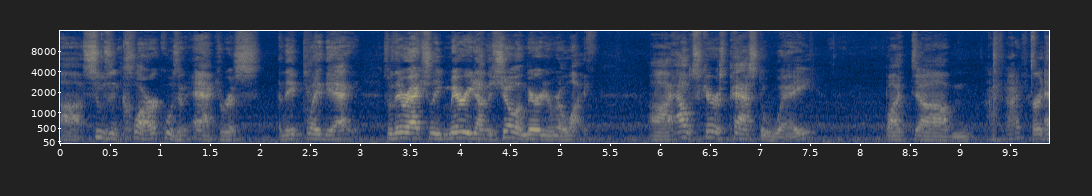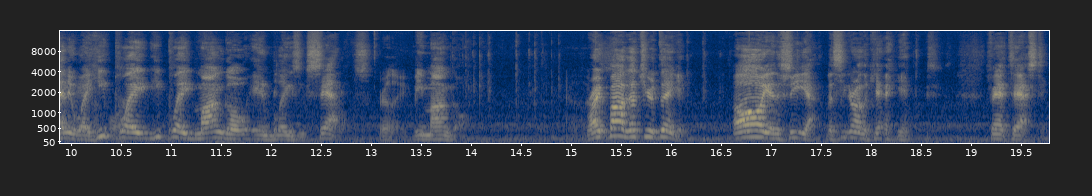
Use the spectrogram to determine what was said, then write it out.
uh, Susan Clark, who was an actress, and they played the act. So they were actually married on the show and married in real life. Uh, Alex Karras passed away, but um, heard. anyway, he played he played Mongo in Blazing Saddles. Really? Be Mongo, right, Bob? That's what you're thinking. Oh yeah, the scene, yeah, the scene around the ca- yeah. fantastic,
